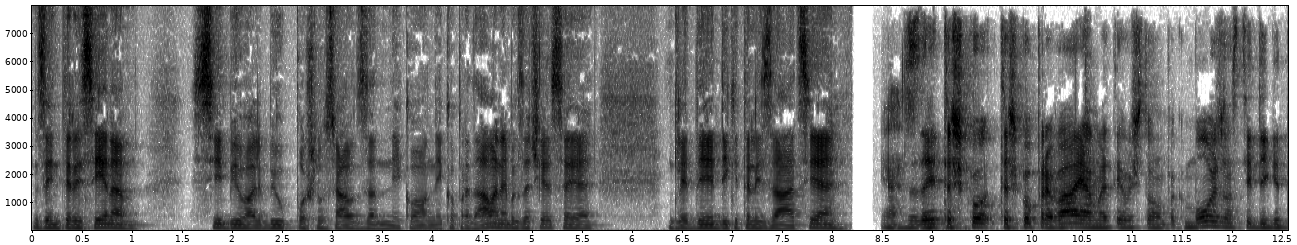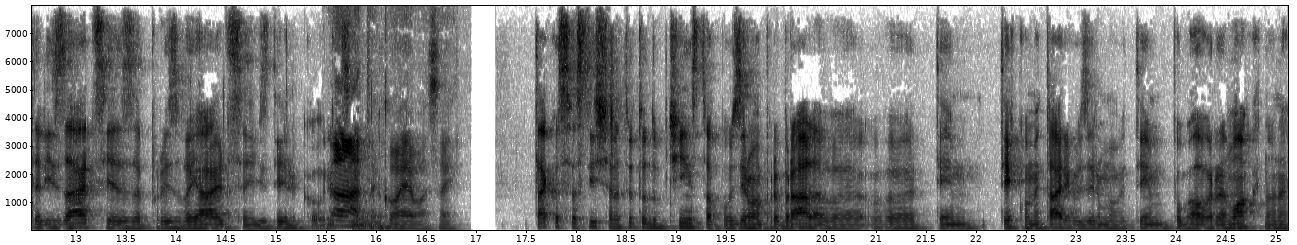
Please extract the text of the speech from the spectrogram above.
zainteresiran si bil ali bil pošlošal za neko, neko predavanje, ampak začel se je glede digitalizacije. Ja, zdaj težko, težko prevajamo te vrste, ampak možnosti digitalizacije za proizvajalce izdelkov. Recimo, A, tako je, vse tako smo slišali tudi od občinstva, oziroma prebrali v, v tem, teh komentarjih, oziroma v tem pogovornem oknu. Ne.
